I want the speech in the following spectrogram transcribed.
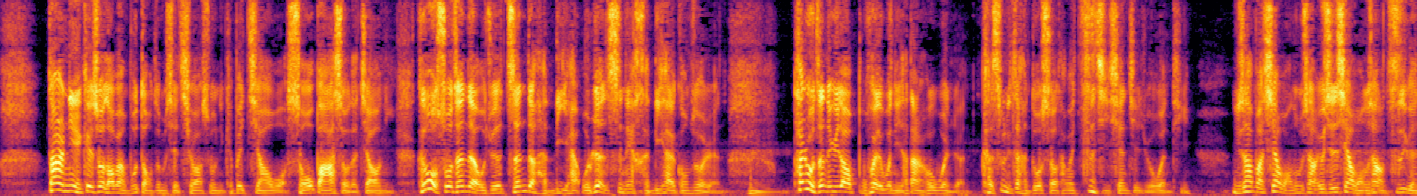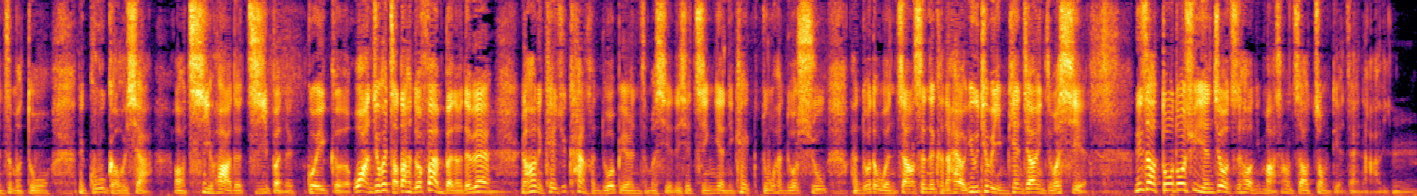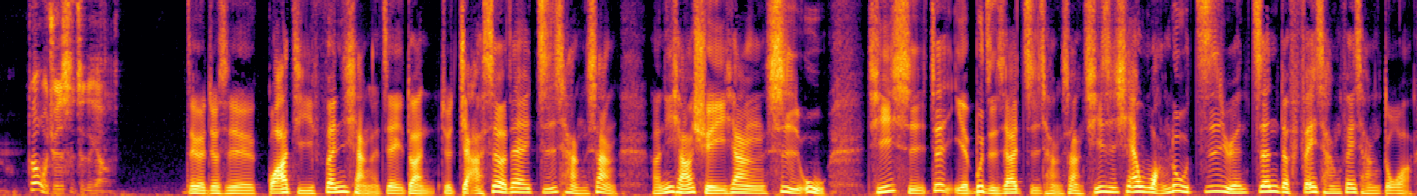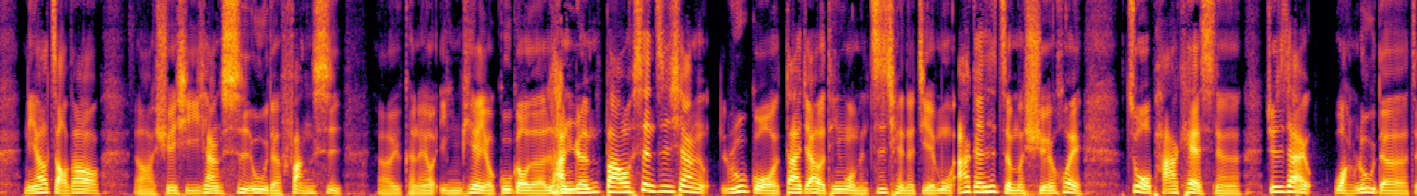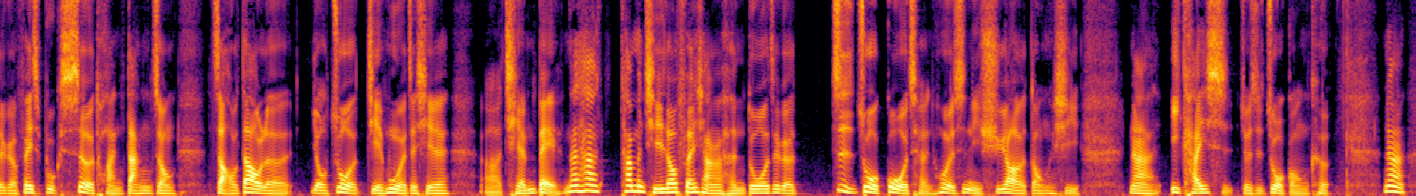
当然，你也可以说老板不懂怎么写企划书，你可不可以教我，手把手的教你？可是我说真的，我觉得真的很厉害。我认识那些很厉害的工作人，嗯，他如果真的遇到不会的问题，他当然会问人。可是你在很多时候他会自己先解决问题。你知道吗？现在网络上，尤其是现在网络上资源这么多，你 Google 一下哦，企划的基本的规格，哇，你就会找到很多范本了，对不对？嗯、然后你可以去看很多别人怎么写的一些经验，你可以读很多书、很多的文章，甚至可能还有 YouTube 影片教你怎么写。你只要多多去研究之后，你马上知道重点在哪里。嗯，对，我觉得是这个样子。这个就是瓜吉分享的这一段，就假设在职场上啊，你想要学一项事物，其实这也不只是在职场上，其实现在网络资源真的非常非常多啊！你要找到啊学习一项事物的方式，呃，可能有影片，有 Google 的懒人包，甚至像如果大家有听我们之前的节目，阿根是怎么学会做 Podcast 呢？就是在。网络的这个 Facebook 社团当中，找到了有做节目的这些呃前辈，那他他们其实都分享了很多这个制作过程，或者是你需要的东西。那一开始就是做功课，那。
